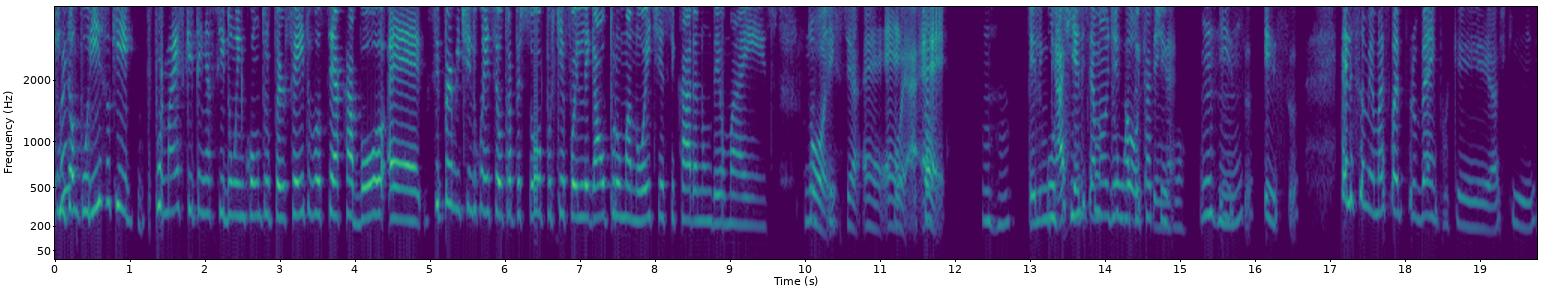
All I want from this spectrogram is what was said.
Então, por isso que, por mais que tenha sido um encontro perfeito, você acabou é, se permitindo conhecer outra pessoa, porque foi legal por uma noite e esse cara não deu mais notícia. Foi. É, é, Foi. São... é Uhum. Ele, Os aqui eles riscos chamam de de um ghosting, né? aplicativo. Uhum. Isso, isso. Ele sumiu, mas foi pro bem, porque acho que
